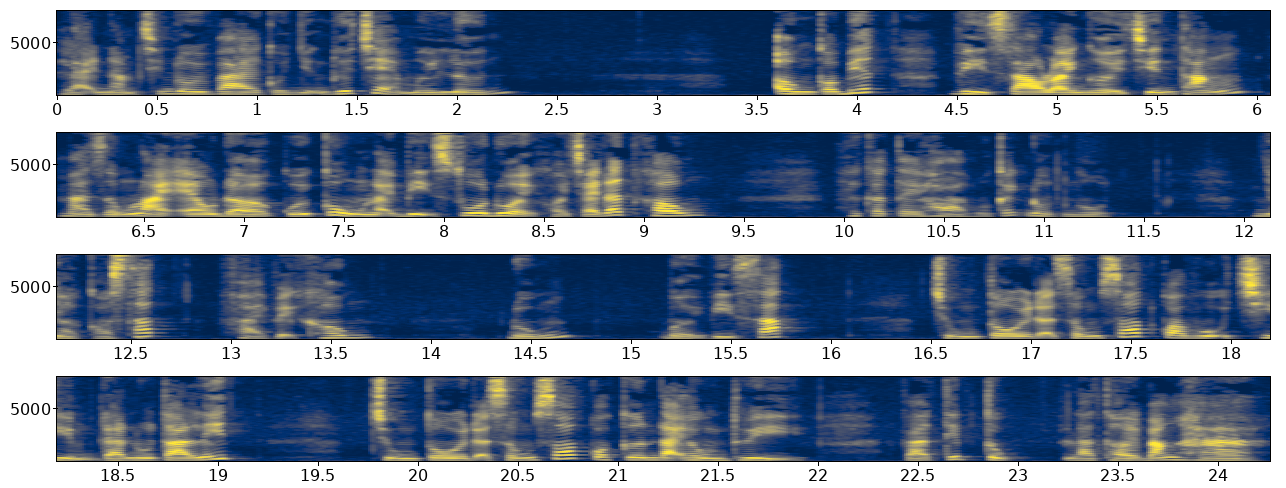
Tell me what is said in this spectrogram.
lại nằm trên đôi vai của những đứa trẻ mới lớn. Ông có biết vì sao loài người chiến thắng mà giống loài Elder cuối cùng lại bị xua đuổi khỏi trái đất không? Hecate hỏi một cách đột ngột. Nhờ có sắt, phải vậy không? Đúng, bởi vì sắt. Chúng tôi đã sống sót qua vụ chìm Danutalit. Chúng tôi đã sống sót qua cơn đại hồng thủy và tiếp tục là thời băng hà.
